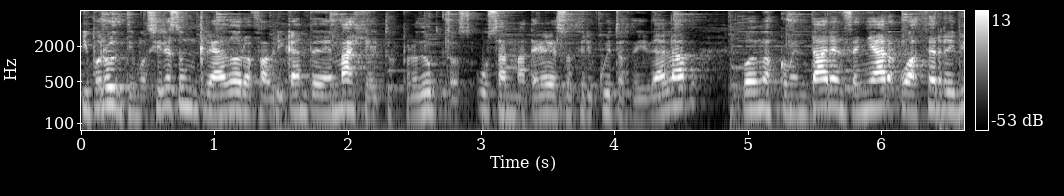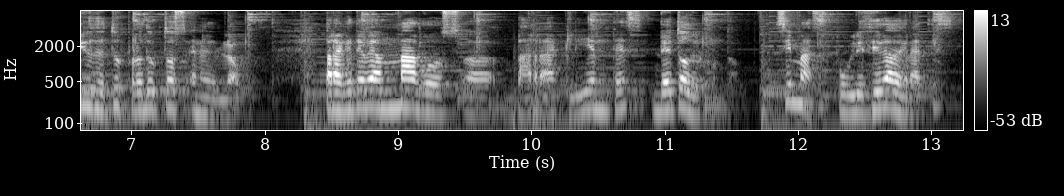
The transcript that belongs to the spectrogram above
Y por último, si eres un creador o fabricante de magia y tus productos usan materiales o circuitos de Idealab, podemos comentar, enseñar o hacer reviews de tus productos en el blog, para que te vean magos uh, barra clientes de todo el mundo. Sin más, publicidad gratis.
